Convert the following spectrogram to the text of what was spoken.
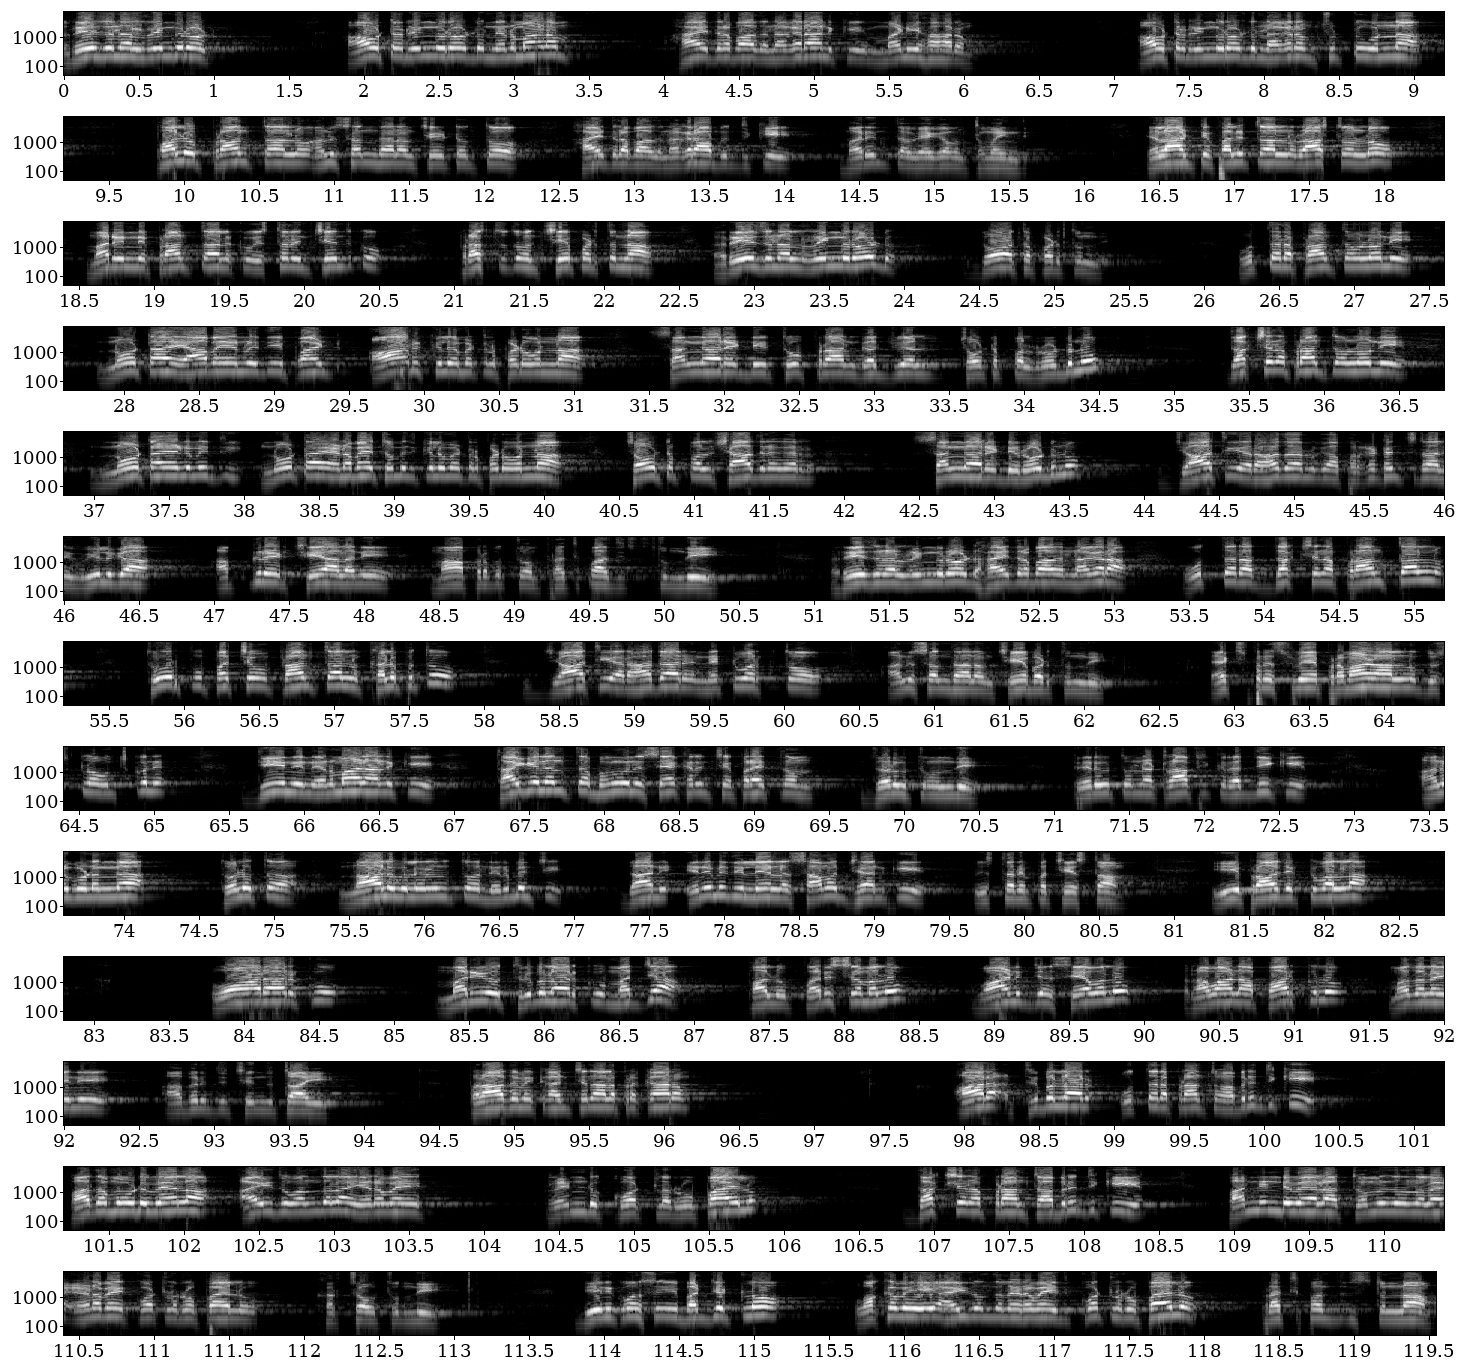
Regional ring road outer ring road నిర్మాణం హైదరాబాద్ నగరానికి మణిహారం. Outer ring road నగరం చుట్టూ ఉన్న పలు ప్రాంతాలను అనుసంధానం చేయటంతో హైదరాబాద్ నగరాభివృద్ధికి మరింత వేగవంతమైంది. ఎలాంటి ఫలితాలను రాష్ట్రంలో మరిన్ని ప్రాంతాలకు విస్తరించేందుకు ప్రస్తుతం చేపడుతున్న రీజనల్ రింగ్ రోడ్ దోహదపడుతుంది. ఉత్తర ప్రాంతంలోని నూట యాభై ఎనిమిది పాయింట్ ఆరు కిలోమీటర్ల పడవున్న సంగారెడ్డి తూఫ్రాన్ గజ్వెల్ చౌటప్పల్ రోడ్డును దక్షిణ ప్రాంతంలోని నూట ఎనిమిది నూట ఎనభై తొమ్మిది కిలోమీటర్ల పడవున్న చౌటప్పల్ షాద్నగర్ సంగారెడ్డి రోడ్డును జాతీయ రహదారులుగా ప్రకటించడానికి వీలుగా అప్గ్రేడ్ చేయాలని మా ప్రభుత్వం ప్రతిపాదిస్తుంది. రీజనల్ రింగ్ రోడ్ హైదరాబాద్ నగర ఉత్తర దక్షిణ ప్రాంతాలను తూర్పు పశ్చిమ ప్రాంతాలను కలుపుతూ జాతీయ రహదారి నెట్వర్క్తో అనుసంధానం చేయబడుతుంది. ఎక్స్ప్రెస్ వే ప్రమాణాలను దృష్టిలో ఉంచుకొని దీని నిర్మాణానికి తగినంత భూమిని సేకరించే ప్రయత్నం జరుగుతుంది. పెరుగుతున్న ట్రాఫిక్ రద్దీకి అనుగుణంగా తొలుత నాలుగు లేన్లతో నిర్మించి దాని ఎనిమిది లేన్ల సామర్థ్యానికి విస్తరింపచేస్తాం. ఈ ప్రాజెక్టు వల్ల ఓఆర్ఆర్కు మరియు త్రిబుల్ ఆర్కు మధ్య పలు పరిశ్రమలు వాణిజ్య సేవలు రవాణా పార్కులు మొదలైనవి అభివృద్ధి చెందుతాయి. ప్రాథమిక అంచనాల ప్రకారం ఆర్ త్రిబుల్ ఆర్ ఉత్తర ప్రాంతం అభివృద్ధికి పదమూడు వేల ఐదు వందల ఇరవై రెండు కోట్ల రూపాయలు దక్షిణ ప్రాంత అభివృద్ధికి పన్నెండు వేల తొమ్మిది వందల ఎనభై కోట్ల రూపాయలు ఖర్చు అవుతుంది దీనికోసం ఈ బడ్జెట్లో ఒక వెయ్యి ఐదు వందల ఇరవై ఐదు కోట్ల రూపాయలు ప్రతిపాదిస్తున్నాం.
